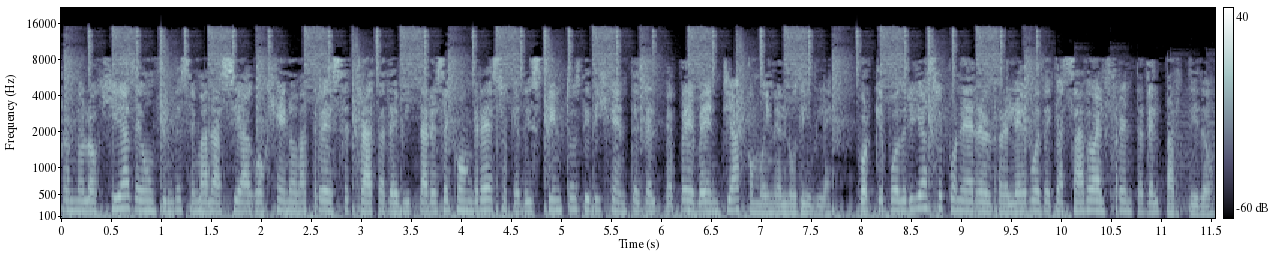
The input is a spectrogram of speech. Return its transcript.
cronología de un fin de semana Asiago Génova 3 se trata de evitar ese congreso que distintos dirigentes del PP ven ya como ineludible, porque podría suponer el relevo de Casado al frente del partido,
